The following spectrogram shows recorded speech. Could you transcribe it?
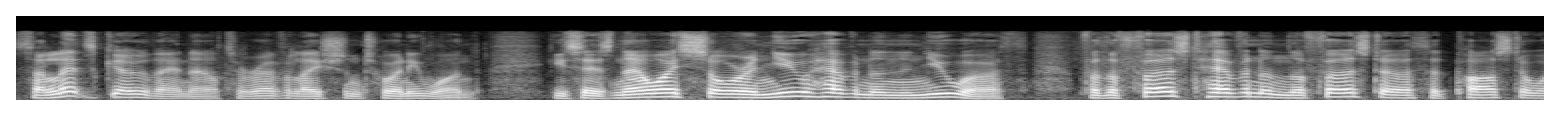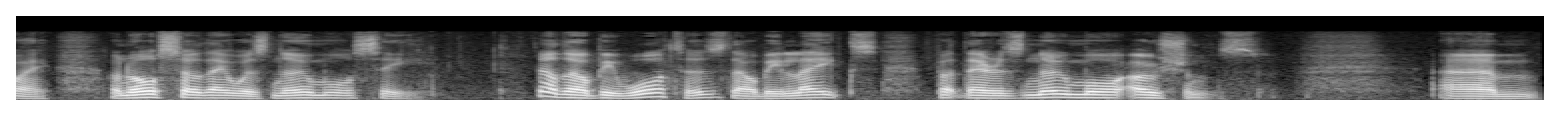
So let's go there now to Revelation 21. He says, Now I saw a new heaven and a new earth, for the first heaven and the first earth had passed away, and also there was no more sea. Now there'll be waters, there'll be lakes, but there is no more oceans. Um,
